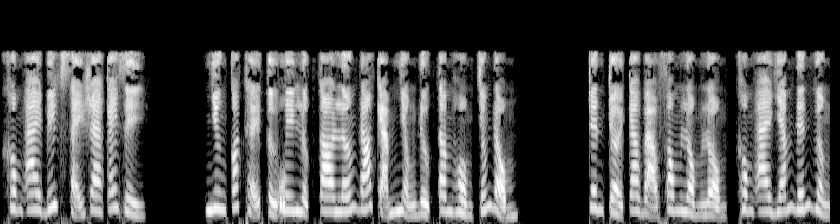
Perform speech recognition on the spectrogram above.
Không ai biết xảy ra cái gì nhưng có thể từ uy lực to lớn đó cảm nhận được tâm hồn chấn động. Trên trời cao bạo phong lồng lộn, không ai dám đến gần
